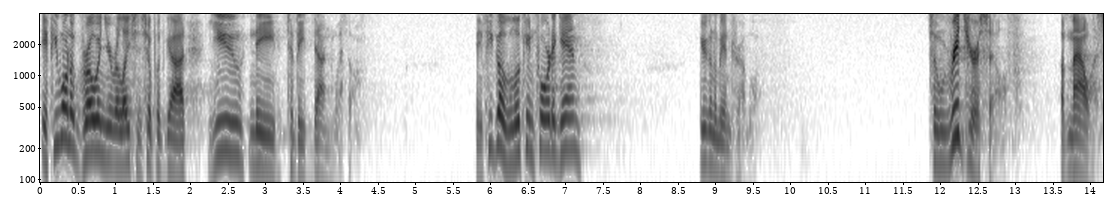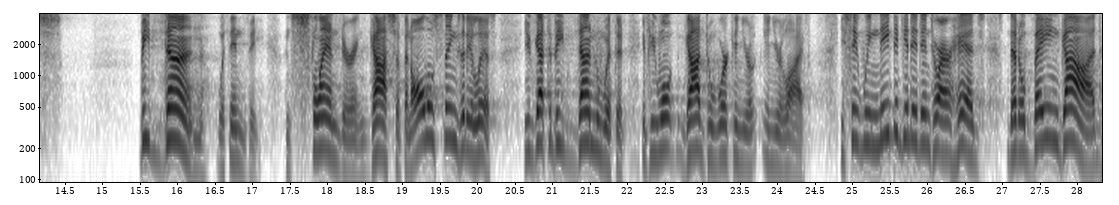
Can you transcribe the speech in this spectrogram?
if you want to grow in your relationship with God, you need to be done with them. If you go looking for it again, you're going to be in trouble. So rid yourself of malice. Be done with envy and slander and gossip and all those things that he lists. You've got to be done with it if you want God to work in your, in your life. You see, we need to get it into our heads that obeying God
